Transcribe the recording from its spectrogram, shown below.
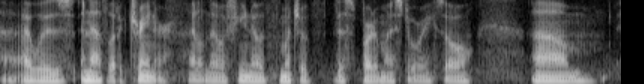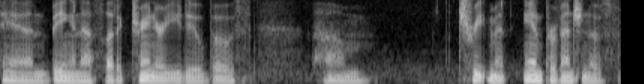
Uh, I was an athletic trainer. I don't know if you know much of this part of my story. So, um, and being an athletic trainer, you do both um, treatment and prevention of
